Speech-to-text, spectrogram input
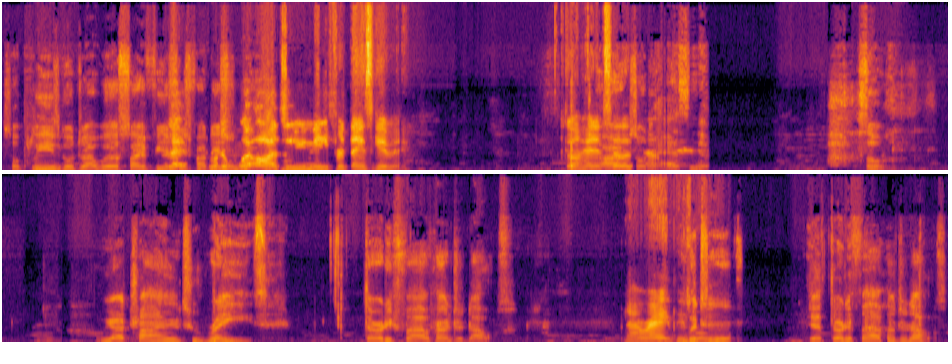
So please go to our website, Feed the Streetz Foundation. What, odds do you need for Thanksgiving? Go ahead and All tell right, us. so now. that's it. So we are trying to raise thirty five hundred dollars, All right, people. which is yeah thirty five hundred dollars.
